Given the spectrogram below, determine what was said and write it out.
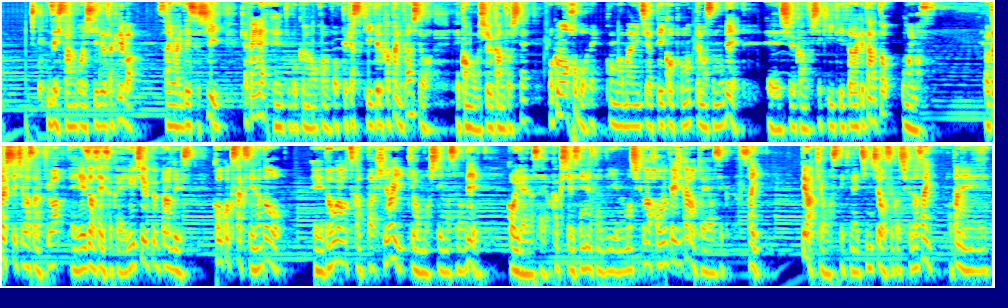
ぜひ参考にしていただければ幸いですし、逆にね、え、ー、と、僕のこのポッドキャスト聞いてる方に関しては、今後も習慣として、僕もほぼね、今後毎日やっていこうと思ってますので、えー、習慣として聞いていただけたらと思います。私、千葉空木は、映像制作や YouTube プロデュース、広告作成などを、えー、動画を使った広い業務をしていますので、ご依頼の際は各種 SNS の DM もしくはホームページからお問い合わせください。では今日も素敵な一日をお過ごしください。またね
